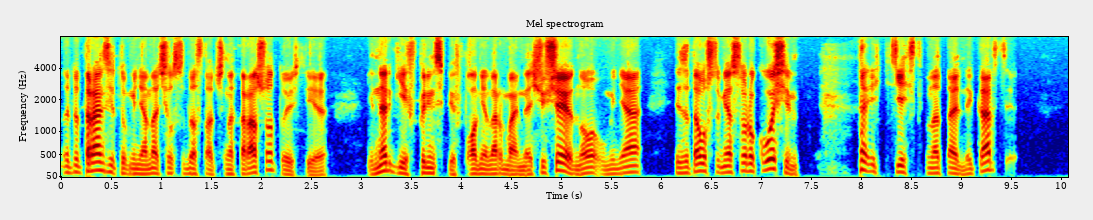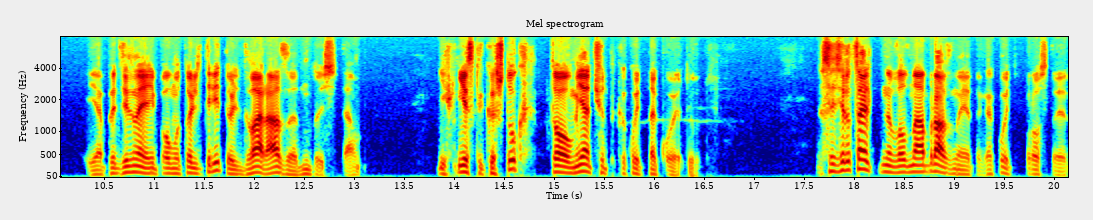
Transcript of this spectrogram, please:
Этот транзит у меня начался достаточно хорошо, то есть я энергии, в принципе, вполне нормально ощущаю, но у меня из-за того, что у меня 48 есть в натальной карте, и определено, я не помню, то ли три, то ли два раза, ну, то есть там их несколько штук, то у меня что-то какое-то такое тут. Созерцательно волнообразное это какой-то просто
